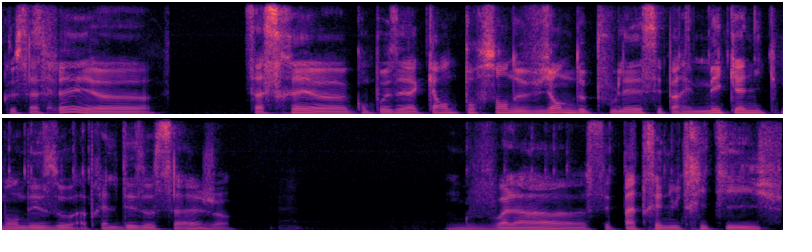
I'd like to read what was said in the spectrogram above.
que ça fait. euh, ça serait euh, composé à 40% de viande de poulet séparée mécaniquement des os après le désossage. Donc voilà, euh, c'est pas très nutritif.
